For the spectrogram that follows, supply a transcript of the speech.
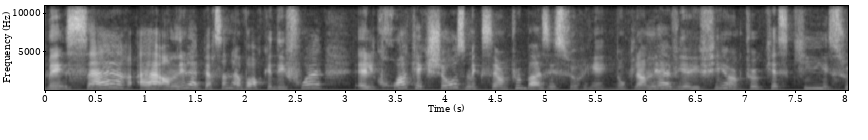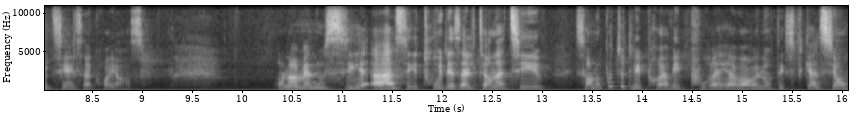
mais, sert à emmener la personne à voir que des fois, elle croit quelque chose, mais que c'est un peu basé sur rien. Donc, l'emmener à vérifier un peu qu'est-ce qui soutient sa croyance. On emmène aussi à essayer de trouver des alternatives. Si on n'a pas toutes les preuves, il pourrait y avoir une autre explication.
